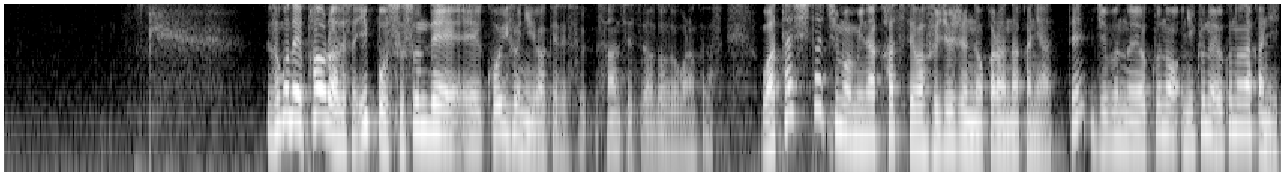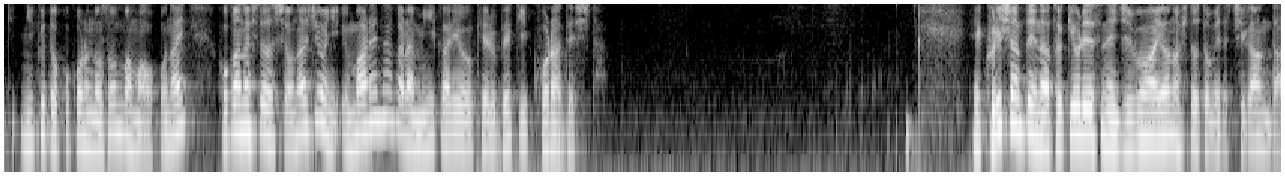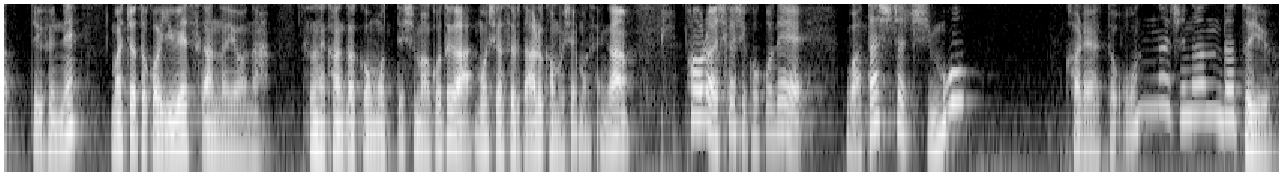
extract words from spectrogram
そこでパウロはですね、一歩進んで、こういうふうに言うわけです。3節はどうぞご覧ください。私たちも皆かつては不従順の殻の中にあって、自分の欲の、肉の欲の中に、肉と心の望むまま行い、他の人たちと同じように生まれながら見怒りを受けるべき子らでした。クリスチャンというのは時折ですね、自分は世の人と別で違うんだっていうふうにね、まあちょっとこう優越感のような、そんな感覚を持ってしまうことがもしかするとあるかもしれませんが、パウロはしかしここで、私たちも彼らと同じなんだという。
